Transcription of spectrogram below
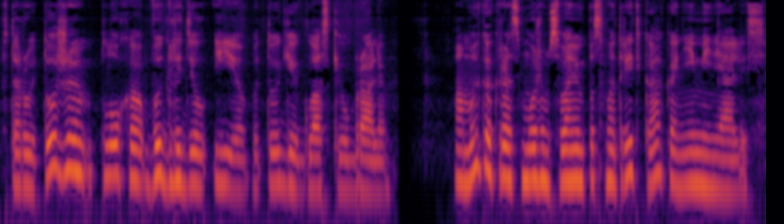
второй тоже плохо выглядел, и в итоге глазки убрали. А мы как раз можем с вами посмотреть, как они менялись.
